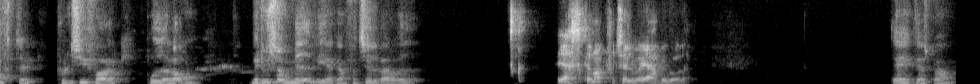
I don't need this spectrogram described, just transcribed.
ofte politifolk bryder loven, vil du så medvirke og fortælle, hvad du ved? Jeg skal nok fortælle, hvad jeg har begået. Det er ikke det, jeg spørger om.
